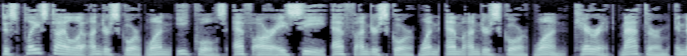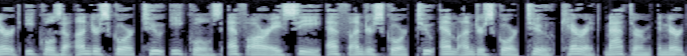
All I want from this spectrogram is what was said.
Display style underscore one equals frac f underscore one m underscore one caret mathrm inert equals a underscore two equals frac f underscore two m underscore two caret mathrm inert.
